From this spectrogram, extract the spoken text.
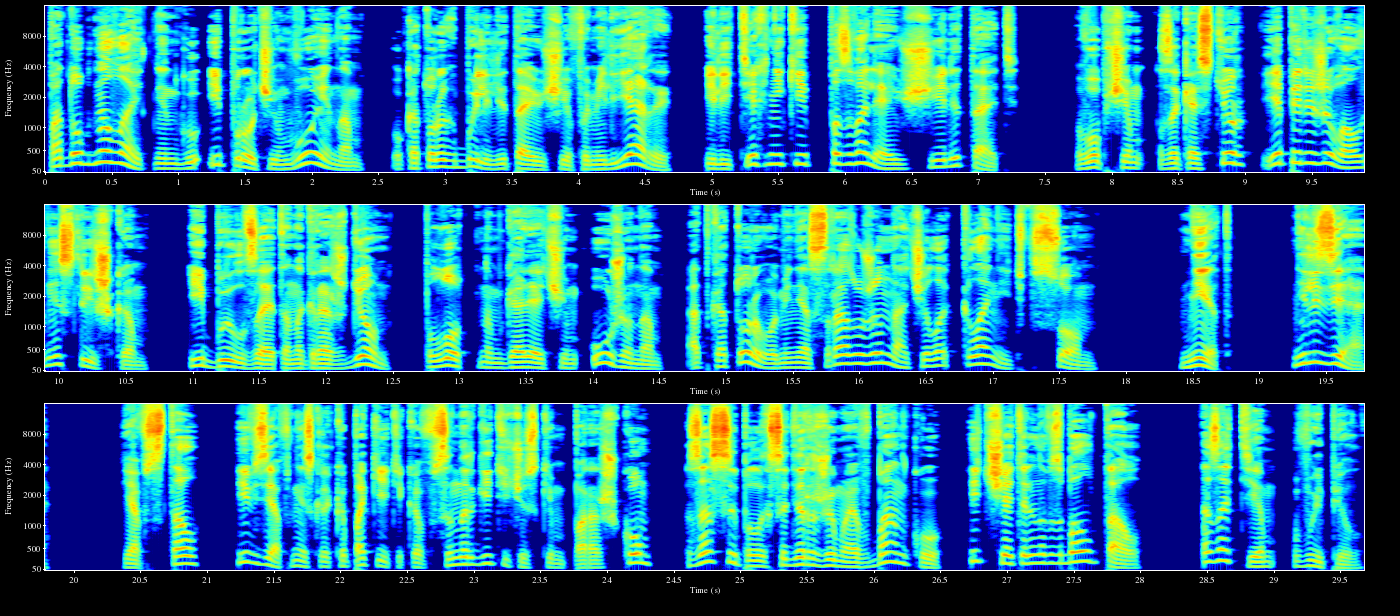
подобно Лайтнингу и прочим воинам, у которых были летающие фамильяры или техники, позволяющие летать. В общем, за костер я переживал не слишком и был за это награжден плотным горячим ужином, от которого меня сразу же начало клонить в сон. Нет, нельзя. Я встал и, взяв несколько пакетиков с энергетическим порошком, засыпал их содержимое в банку и тщательно взболтал, а затем выпил.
